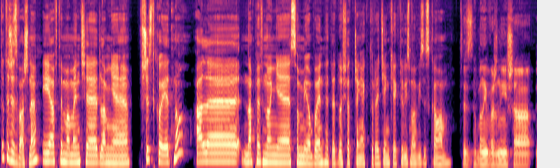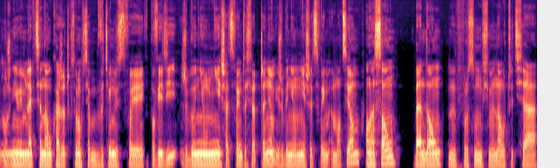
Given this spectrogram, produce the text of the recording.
to też jest ważne. I ja w tym momencie dla mnie wszystko jedno, ale na pewno nie są mi obojętne te doświadczenia, które dzięki aktywizmowi zyskałam. To jest chyba najważniejsza, może nie wiem, lekcja, nauka, rzecz, którą chciałbym wyciągnąć z twojej wypowiedzi, żeby nie umniejszać swoim doświadczeniom i żeby nie umniejszać swoim emocjom. One są, będą, my po prostu musimy nauczyć się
